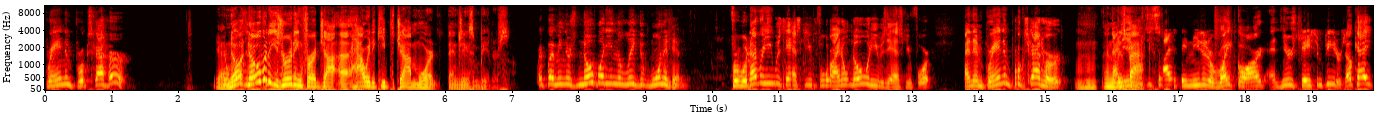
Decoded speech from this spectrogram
Brandon Brooks got hurt. Yeah, no, nobody's rooting for a job, uh, Howie to keep the job more than Jason Peters. Right, but I mean, there's nobody in the league that wanted him for whatever he was asking for. I don't know what he was asking for. And then Brandon Brooks got hurt, mm-hmm. and, and he was back. Decided they needed a right guard, and here's Jason Peters. Okay,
